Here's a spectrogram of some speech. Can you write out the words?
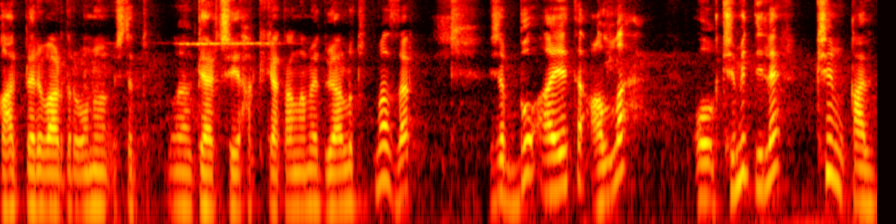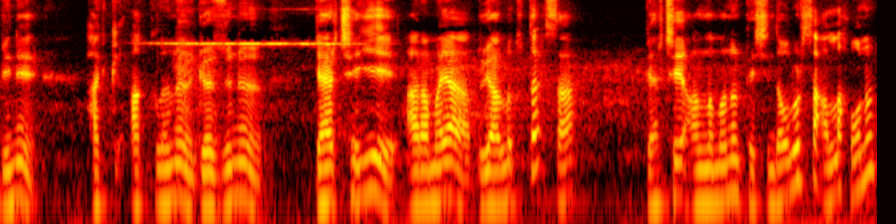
kalpleri vardır onu işte e, gerçeği hakikat anlamaya duyarlı tutmazlar. İşte bu ayeti Allah o kimi diler kim kalbini hak, aklını gözünü gerçeği aramaya duyarlı tutarsa gerçeği anlamanın peşinde olursa Allah onun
